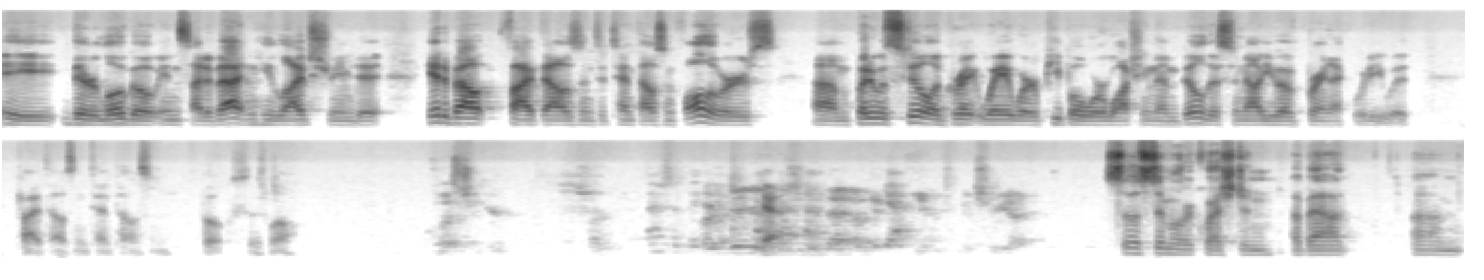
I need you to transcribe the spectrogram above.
a their logo inside of that, and he live streamed it. He had about 5,000 to 10,000 followers, um, but it was still a great way where people were watching them build this, and now you have brand equity with 5,000, 10,000 folks as well. Question here. Yeah. So a similar question about um,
